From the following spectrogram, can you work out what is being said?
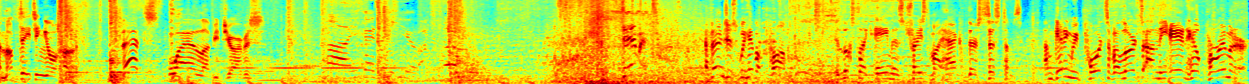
I'm updating your HUD. That's why I love you, Jarvis. Ah, you guys are cute. Damn it! Avengers, we have a problem. It looks like AIM has traced my hack of their systems. I'm getting reports of alerts on the anthill perimeter.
